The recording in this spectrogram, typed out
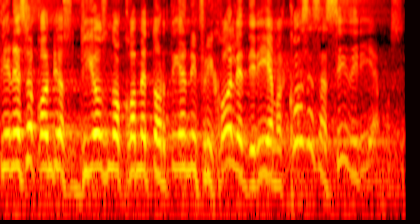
tiene eso con Dios? Dios no come tortillas ni frijoles, diríamos. Cosas así diríamos.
